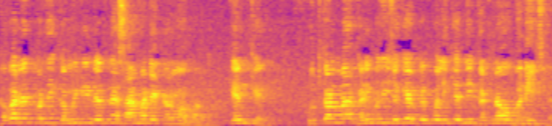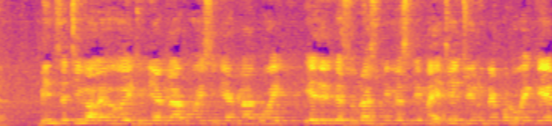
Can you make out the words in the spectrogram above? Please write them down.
ખબર નથી પડતી કમિટીની રચના શા માટે કરવામાં આવી? કેમ કે ભૂતકાળમાં ઘણી બધી જગ્યાએ પેપર લીકેજની ઘટનાઓ બની છે. બિન સચિવાલય હોય જુનિયર ક્લાર્ક હોય સિનિયર ક્લાર્ક હોય, એ જ રીતે સૌરાષ્ટ્ર યુનિવર્સિટીમાં એચએનજીયુનું પેપર હોય કે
